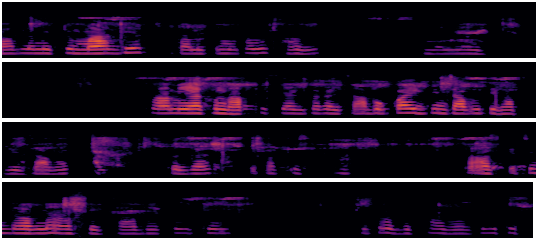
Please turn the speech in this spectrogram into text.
ভাবলাম একটু মার দিয়ে তাহলে একটু মোটামুটি হবে। বললাম, তো আমি এখন ভাবতেছি এক জায়গায় যাব, কয়েকদিন যাবতই ভাবতেছি যাব। তো যা সারতে পারতেছি না। তো আজকে চিন্তা ভাবনা আছে, যাব কিন্তু কী করব তাও বলতে পারতেছি।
